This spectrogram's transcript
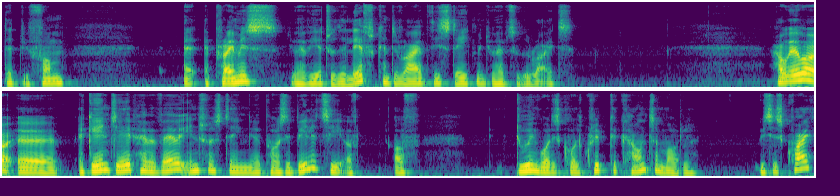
that we from a, a premise you have here to the left can derive this statement you have to the right. However, uh, again, Jape have a very interesting uh, possibility of of doing what is called Kripke counter model, which is quite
